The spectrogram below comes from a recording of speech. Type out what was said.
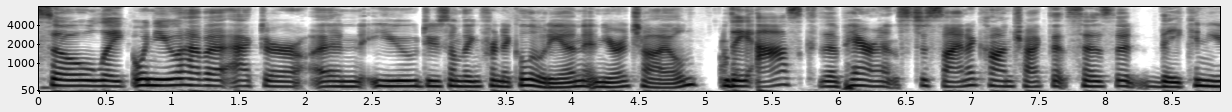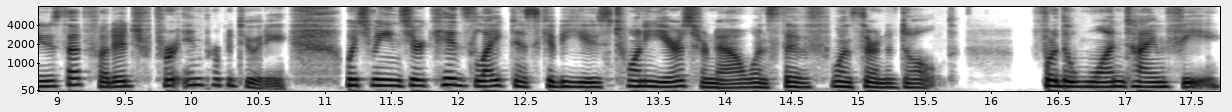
So, like when you have an actor and you do something for Nickelodeon and you're a child, they ask the parents to sign a contract that says that they can use that footage for in perpetuity, which means your kid's likeness could be used 20 years from now once they've once they're an adult for the one time fee.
